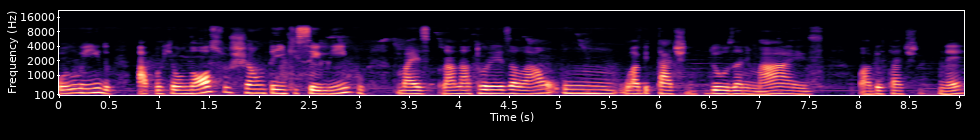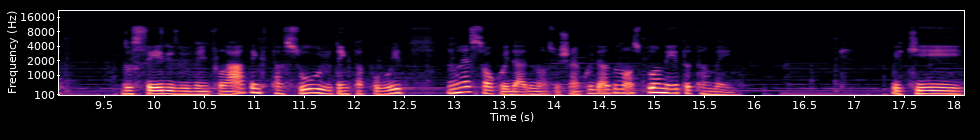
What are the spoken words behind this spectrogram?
poluindo. Ah, porque o nosso chão tem que ser limpo, mas na natureza lá um, o habitat dos animais, o habitat, né, dos seres viventes lá tem que estar tá sujo, tem que estar tá poluído. Não é só cuidar do nosso chão, é cuidar do nosso planeta também. Porque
